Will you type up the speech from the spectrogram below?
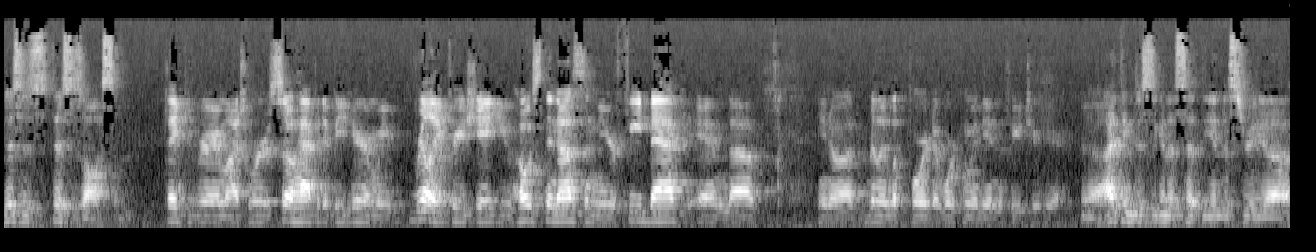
this is this is awesome. Thank you very much. We're so happy to be here, and we really appreciate you hosting us and your feedback. And uh, you know, I really look forward to working with you in the future here. Yeah, I think this is going to set the industry uh,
